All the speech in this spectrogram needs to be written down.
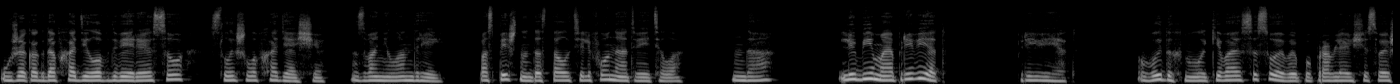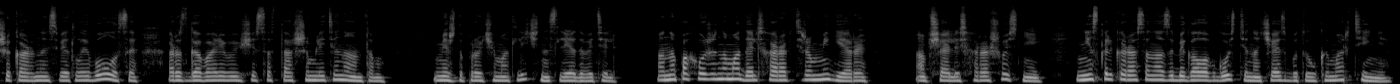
Уже когда входила в дверь СО, слышала входящее. Звонил Андрей. Поспешно достала телефон и ответила. «Да». «Любимая, привет!» «Привет». Выдохнула, кивая Сысоевой, поправляющей свои шикарные светлые волосы, разговаривающей со старшим лейтенантом. Между прочим, отличный следователь. Она похожа на модель с характером Мегеры. Общались хорошо с ней. Несколько раз она забегала в гости на чай с бутылкой мартини.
